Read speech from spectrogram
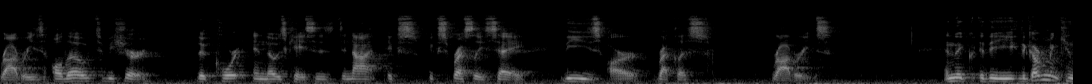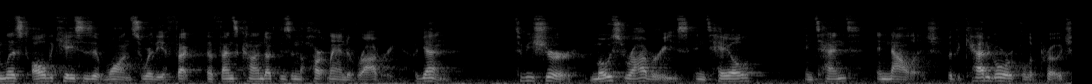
robberies, although, to be sure, the court in those cases did not expressly say these are reckless robberies. And the government can list all the cases at once where the offense conduct is in the heartland of robbery. Again, to be sure, most robberies entail intent and knowledge, but the categorical approach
